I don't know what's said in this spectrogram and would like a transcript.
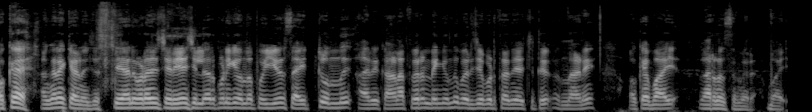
ഓക്കെ അങ്ങനെയൊക്കെയാണ്. ജസ്റ്റ് ഞാൻ ഇവിടെ ചെറിയ ചില്ലർ പണിക്ക് വന്നപ്പോൾ ഈ ഒരു സൈറ്റ് ഒന്ന് ആര് കാണാത്തവരുണ്ടെങ്കിൽ ഒന്ന് പരിചയപ്പെടുത്താമെന്ന് വെച്ചിട്ട് ഒന്നാണ് ഓക്കെ ബായ് വേറെ ദിവസം വരാം. ബായ്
